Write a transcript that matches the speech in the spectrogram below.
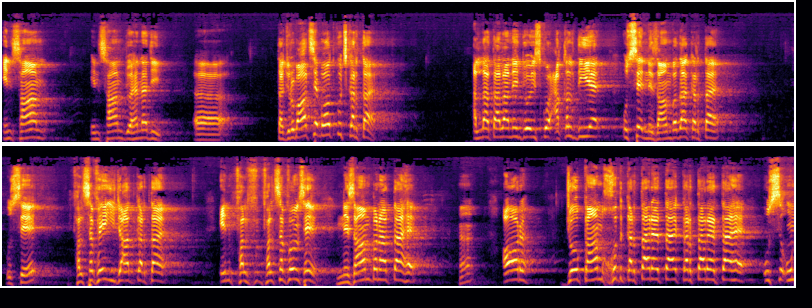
انسان انسان جو ہے نا جی تجربات سے بہت کچھ کرتا ہے۔ اللہ تعالیٰ نے جو اس کو عقل دی ہے، اس سے نظام بدا کرتا ہے، اس سے فلسفے ایجاد کرتا ہے۔ ان فلسفوں سے نظام بناتا ہے ہاں، اور جو کام خود کرتا رہتا ہے، کرتا رہتا ہے، اس، ان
